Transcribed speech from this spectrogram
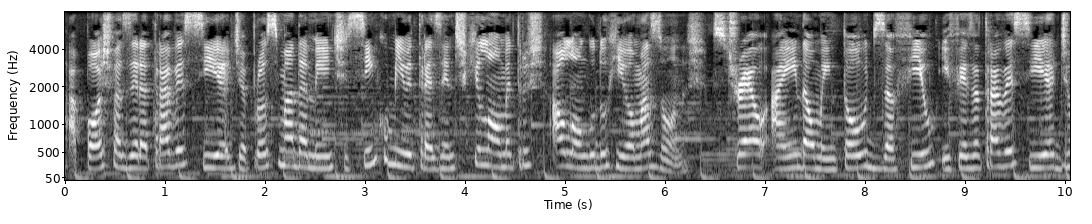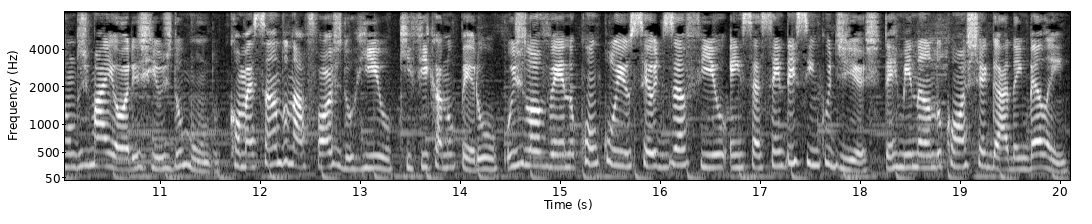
após fazer a travessia de aproximadamente 5.300 quilômetros ao longo do rio Amazonas. Strel ainda aumentou o desafio e fez a travessia de um dos maiores rios do mundo. Começando na foz do rio, que fica no Peru, o esloveno concluiu seu desafio em 65 dias, terminando com a a chegada em Belém.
